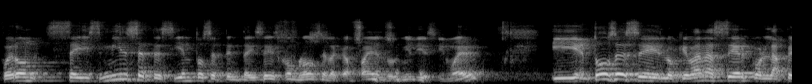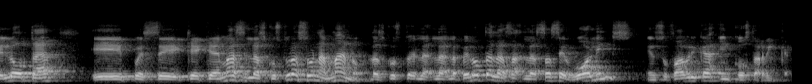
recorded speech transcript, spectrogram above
Fueron 6.776 home runs en la campaña del 2019. Y entonces eh, lo que van a hacer con la pelota, eh, pues eh, que, que además las costuras son a mano. Las costu- la, la- la pelota las, las hace Rawlings en su fábrica en Costa Rica.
